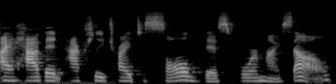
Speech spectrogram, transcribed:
I haven't actually tried to solve this for myself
